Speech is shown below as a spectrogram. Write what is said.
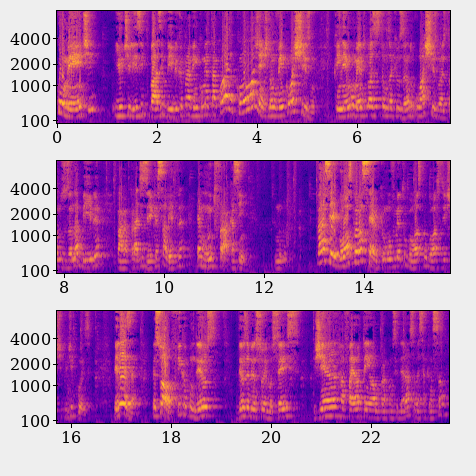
comente e utilize base bíblica para vir comentar com a, com a gente, não vem com achismo. Porque em nenhum momento nós estamos aqui usando o achismo, nós estamos usando a Bíblia para dizer que essa letra é muito fraca. Assim, para ser gospel ela serve, porque o movimento gospel gosta desse tipo de coisa. Beleza? Pessoal, fica com Deus. Deus abençoe vocês. Jean, Rafael, tem algo para considerar sobre essa canção?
